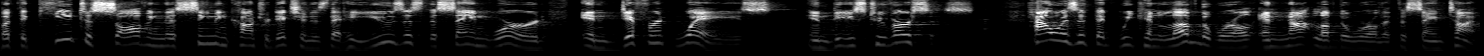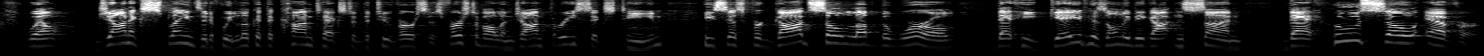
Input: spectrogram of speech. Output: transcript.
but the key to solving this seeming contradiction is that he uses the same word in different ways in these two verses. How is it that we can love the world and not love the world at the same time? Well, John explains it if we look at the context of the two verses. First of all, in John 3:16, he says, "For God so loved the world that he gave his only begotten son that whosoever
